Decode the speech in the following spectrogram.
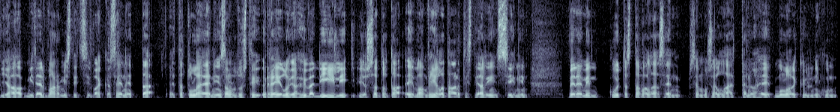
ja miten varmistitsi vaikka sen, että, että tulee niin sanotusti reilu ja hyvä diili, jossa tota, ei vaan viilata artistia linssiin, niin Benjamin kuittasi tavallaan sen semmoisella, että no hei, mulla oli kyllä niin kuin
